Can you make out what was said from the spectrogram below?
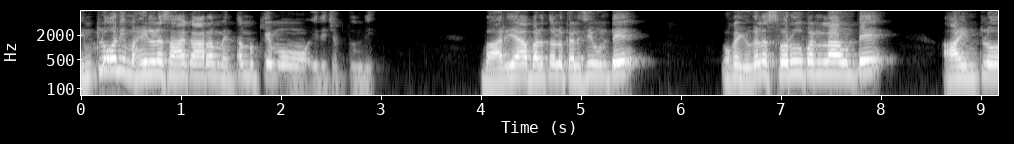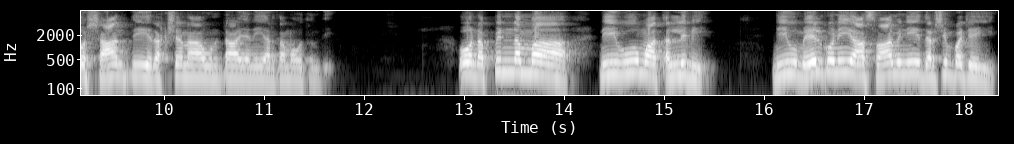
ఇంట్లోని మహిళల సహకారం ఎంత ముఖ్యమో ఇది చెప్తుంది. భార్యాభర్తలు కలిసి ఉంటే ఒక యుగల స్వరూపంలా ఉంటే ఆ ఇంట్లో శాంతి రక్షణ ఉంటాయని అర్థమవుతుంది. ఓ నప్పిన్నమ్మ నీవు మా తల్లివి. నీవు మేల్కొని ఆ స్వామిని దర్శింపచేయి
